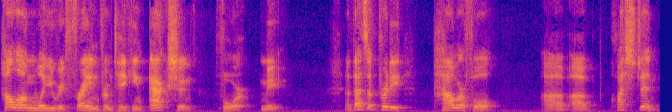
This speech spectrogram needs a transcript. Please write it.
How long will you refrain from taking action for me? Now, that's a pretty powerful uh, uh, question,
